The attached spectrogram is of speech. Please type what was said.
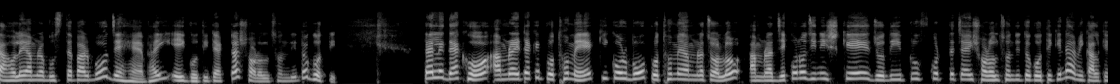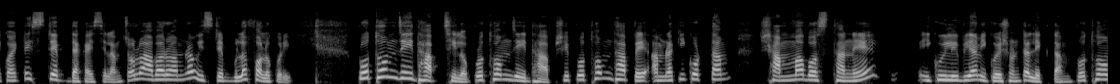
তাহলে আমরা বুঝতে পারব যে হ্যাঁ ভাই, এই গতিটা একটা সরলছন্দিত গতি। তাহলে দেখো, আমরা এটাকে প্রথমে কি করব? প্রথমে আমরা চলো, আমরা যে কোনো জিনিসকে যদি প্রুফ করতে চাই সরলছন্দিত গতি কিনা, আমি কালকে কয়েকটা স্টেপ দেখাইছিলাম। চলো আবারও আমরা ওই স্টেপগুলো ফলো করি। প্রথম যেই ধাপ ছিল, প্রথম যেই ধাপ, সেই প্রথম ধাপে আমরা কি করতাম? সাম্যাবস্থানে ইকুইলিব্রিয়াম ইকুয়েশনটা লিখতাম। প্রথম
